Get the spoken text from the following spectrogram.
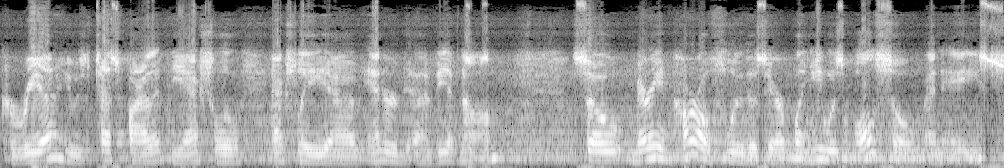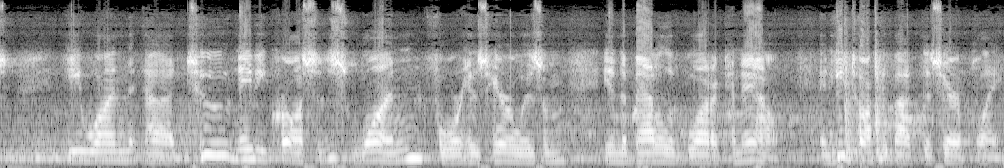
Korea. He was a test pilot. He actually actually uh, entered uh, Vietnam. So Marion Carl flew this airplane. He was also an ace. He won uh, two Navy Crosses, one for his heroism in the Battle of Guadalcanal. And he talked about this airplane.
